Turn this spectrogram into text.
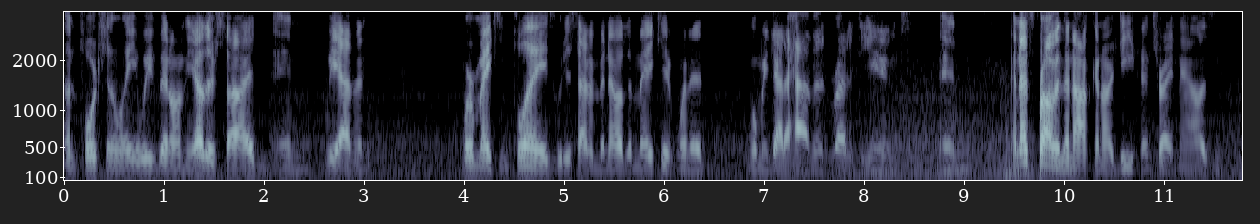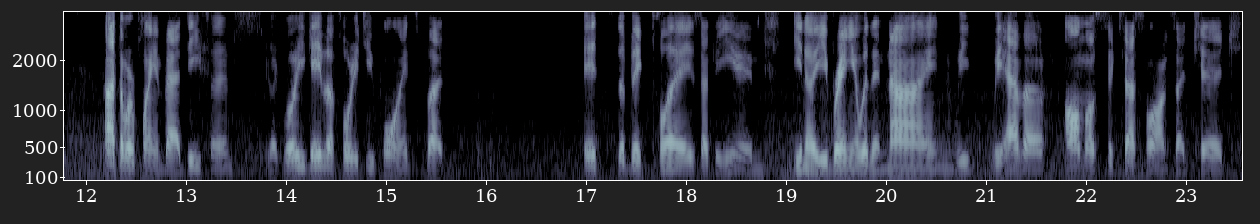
unfortunately we've been on the other side and we haven't we're making plays. We just haven't been able to make it when it when we got to have it right at the end. And and that's probably the knock on our defense right now is not that we're playing bad defense You're like well you gave up 42 points but it's the big plays at the end. You know you bring it within nine. We we have a almost successful onside kick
